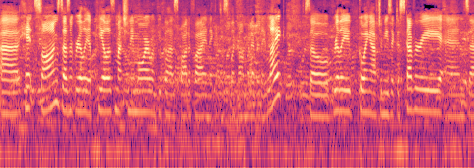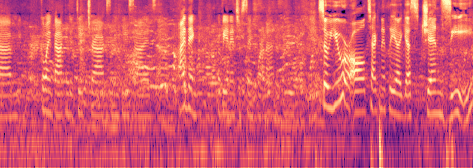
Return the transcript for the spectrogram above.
uh, hit songs doesn't really appeal as much anymore when people have Spotify and they can just flick on whatever they like. So, really going after music discovery and um, going back into deep tracks and B sides, uh, I think would be an interesting format. So, you are all technically, I guess, Gen Z.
